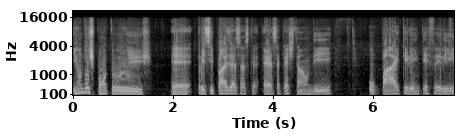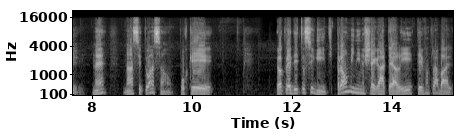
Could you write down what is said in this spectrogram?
E um dos pontos é, principais é essa, essa questão de o pai querer interferir, Interferir. né, na situação. Porque eu acredito o seguinte, para um menino chegar até ali, teve um trabalho.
